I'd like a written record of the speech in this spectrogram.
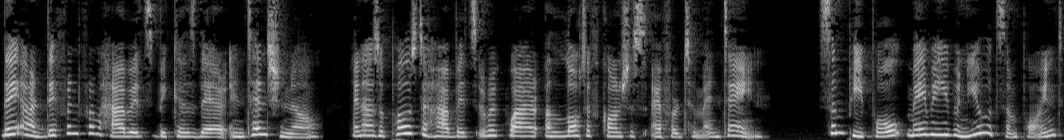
They are different from habits because they're intentional, and as opposed to habits, require a lot of conscious effort to maintain. Some people, maybe even you at some point,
